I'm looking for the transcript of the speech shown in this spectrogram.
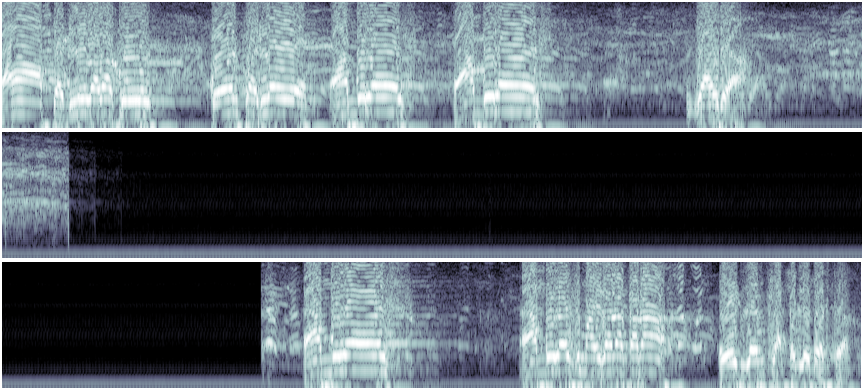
हा पडले बाबा कोण? कोण पडले? अँब्युलन्स अँब्युलन्स जाऊ द्या. अँब्युलन्स अँब्युलन्स मैदानात आणा. एक जण सापडले वाटतं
